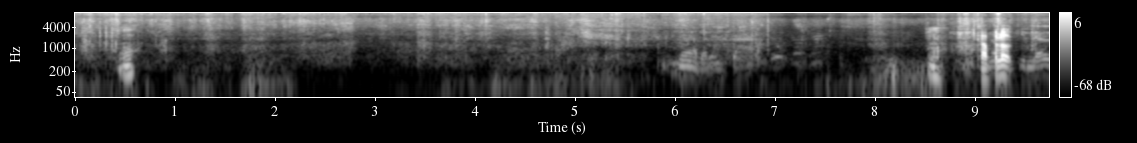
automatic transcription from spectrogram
ตา อื ขับไปรถกินเด้อ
